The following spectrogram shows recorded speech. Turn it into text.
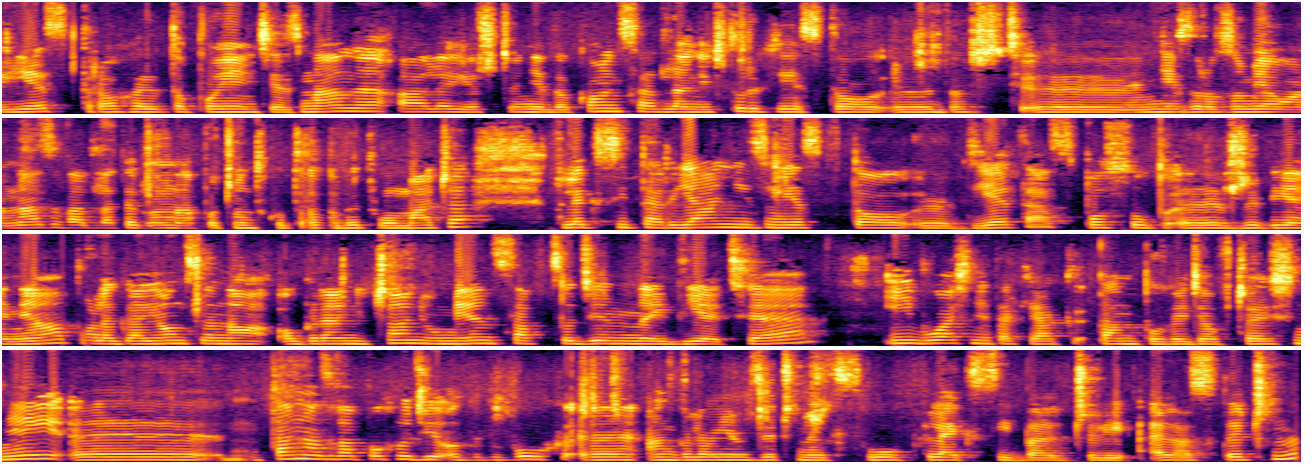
Jest trochę to pojęcie znane, ale jeszcze nie do końca. Dla niektórych jest to dość niezrozumiała nazwa, dlatego na początku to wytłumaczę. Fleksitarianizm jest to dieta, sposób żywienia polegający na ograniczaniu mięsa w codziennej diecie. I właśnie tak jak Pan powiedział wcześniej, ta nazwa pochodzi od dwóch anglojęzycznych słów flexible, czyli elastyczny,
